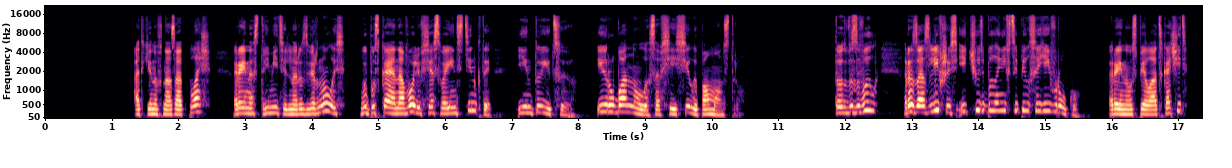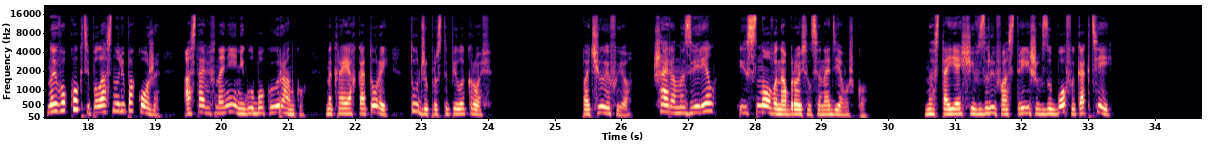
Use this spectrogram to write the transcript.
Откинув назад плащ, Рейна стремительно развернулась, выпуская на волю все свои инстинкты и интуицию, и рубанула со всей силы по монстру. Тот взвыл, разозлившись, и чуть было не вцепился ей в руку. Рейна успела отскочить, но его когти полоснули по коже, оставив на ней неглубокую ранку, на краях которой тут же проступила кровь. Почуяв ее, Шайрон озверел и снова набросился на девушку. Настоящий взрыв острейших зубов и когтей.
